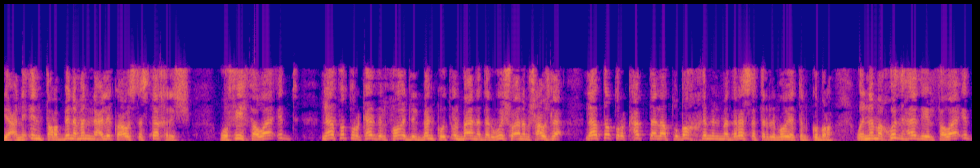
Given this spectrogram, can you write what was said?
يعني أنت ربنا من عليك وعاوز تستخرج وفيه فوائد لا تترك هذه الفوائد للبنك وتقول بقى أنا درويش وأنا مش عاوز لا لا تترك حتى لا تضخم المدرسة الربوية الكبرى وإنما خذ هذه الفوائد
